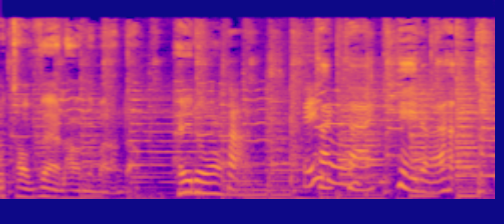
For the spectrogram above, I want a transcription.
och ta väl hand om varandra. Hej då! Tack. Hej då! Tack, tack. Hej då.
